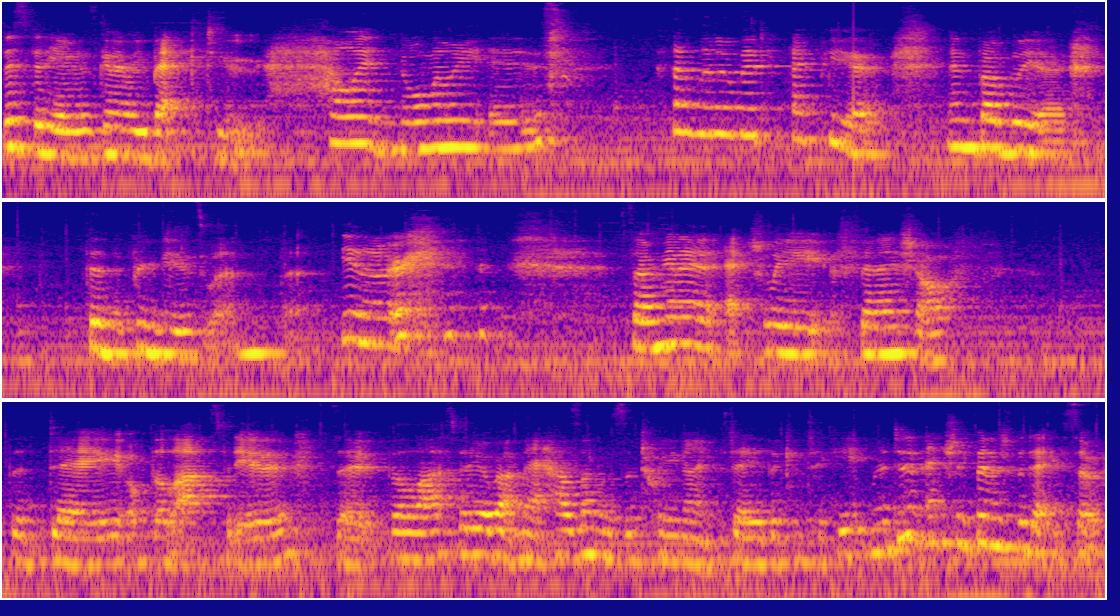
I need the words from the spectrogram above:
This video is gonna be back to how it normally is. A little bit happier and bubblier than the previous one, but you know. so I'm gonna actually finish off the day of the last video. So the last video about Mauthausen was the 29th day of the Contiki and I didn't actually finish the day. So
